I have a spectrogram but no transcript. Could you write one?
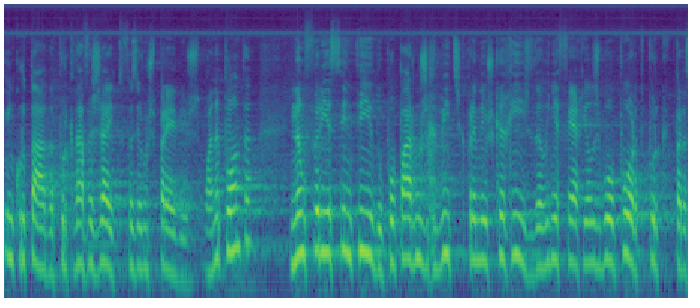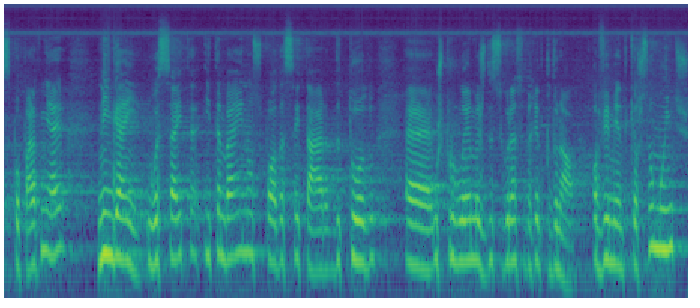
encurtada porque dava jeito de fazer uns prédios lá na ponta, não faria sentido poupar nos rebites que prendem os carris da linha férrea Lisboa-Porto, porque para se poupar dinheiro, ninguém o aceita e também não se pode aceitar de todo uh, os problemas de segurança da rede pedonal. Obviamente que eles são muitos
